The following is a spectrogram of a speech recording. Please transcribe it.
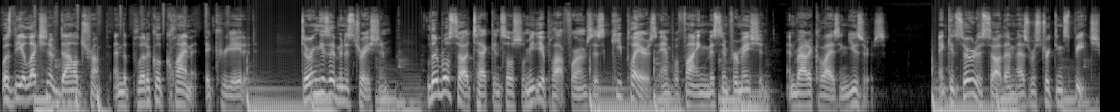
was the election of Donald Trump and the political climate it created. During his administration, liberals saw tech and social media platforms as key players amplifying misinformation and radicalizing users, and conservatives saw them as restricting speech.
